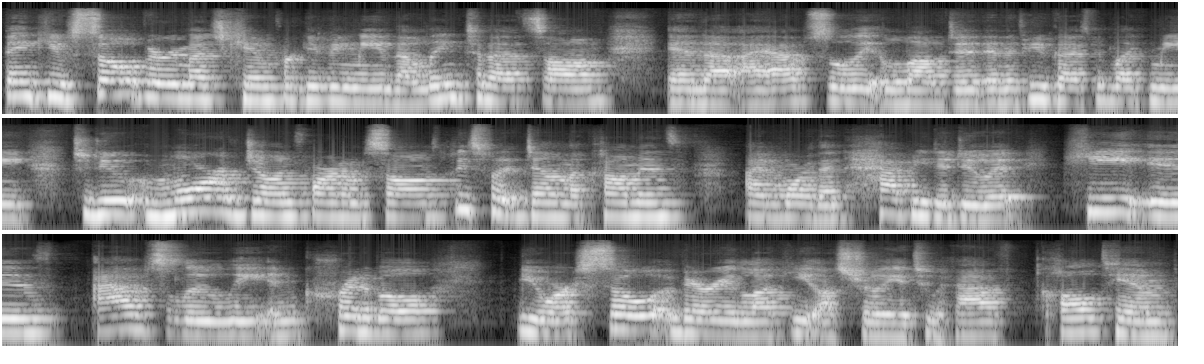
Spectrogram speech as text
Thank you so very much kim for giving me the link to that song and uh, i absolutely loved it and if you guys would like me to do more of john farnham songs please put it down in the comments. I'm more than happy to do it. He is absolutely incredible you are so very lucky, Australia, to have called him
